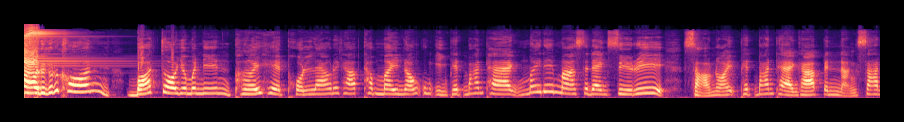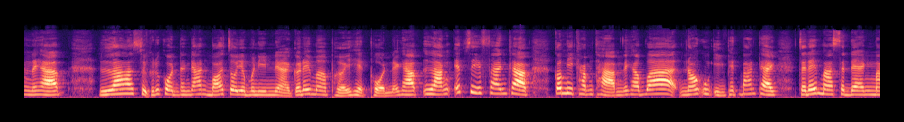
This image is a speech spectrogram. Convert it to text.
ข่าวดึงทุกคน บอสโจยมนินเผยเหตุผลแล้วนะครับทำไมน้องอุงอิงเพชรบ้านแพงไม่ได้มาแสดงซีรีส์สาวน้อยเพชรบ้านแพงครับ เป็นหนังสั้นนะครับ ล่าสุดทุกคนทางด้านบอสโจยมนินเนี่ยก็ได้มาเผยเหตุผลนะครับ หลัง FC แฟนคลับ ก็มีคำถามนะครับว่าน้องอุงอิงเพชรบ้านแพงจะได้มาแสดงไหม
